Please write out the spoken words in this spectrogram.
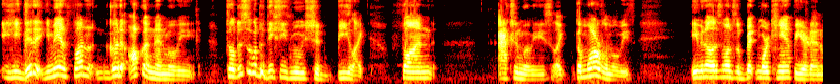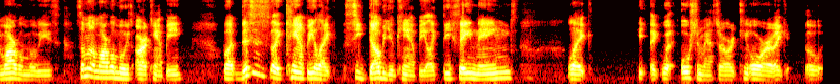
He did it. He made a fun, good Aquaman movie. So this is what the DC's movies should be like: fun action movies, like the Marvel movies. Even though this one's a bit more campier than the Marvel movies, some of the Marvel movies are campy, but this is like campy, like CW campy, like these same names, like like what Ocean Master or King or like oh,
